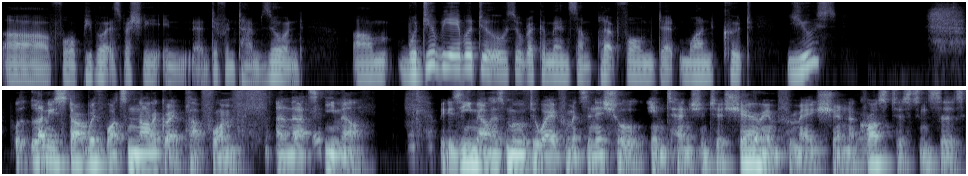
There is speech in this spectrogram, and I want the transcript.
uh, for people, especially in a different time zone. Um, would you be able to also recommend some platform that one could use? Well, let me start with what's not a great platform, and that's email because email has moved away from its initial intention to share information across distances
